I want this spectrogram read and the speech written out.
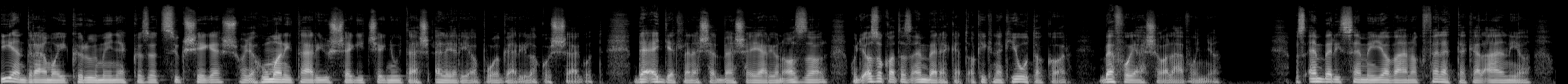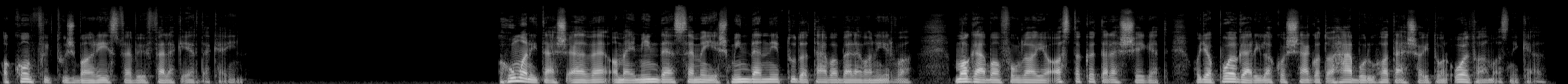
Ilyen drámai körülmények között szükséges, hogy a humanitárius segítségnyújtás elérje a polgári lakosságot, de egyetlen esetben se járjon azzal, hogy azokat az embereket, akiknek jót akar, befolyása alá vonja. Az emberi személy javának felette kell állnia a konfliktusban résztvevő felek érdekein. A humanitás elve, amely minden személy és minden nép tudatába bele van írva, magában foglalja azt a kötelességet, hogy a polgári lakosságot a háború hatásaitól oltalmazni kell.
